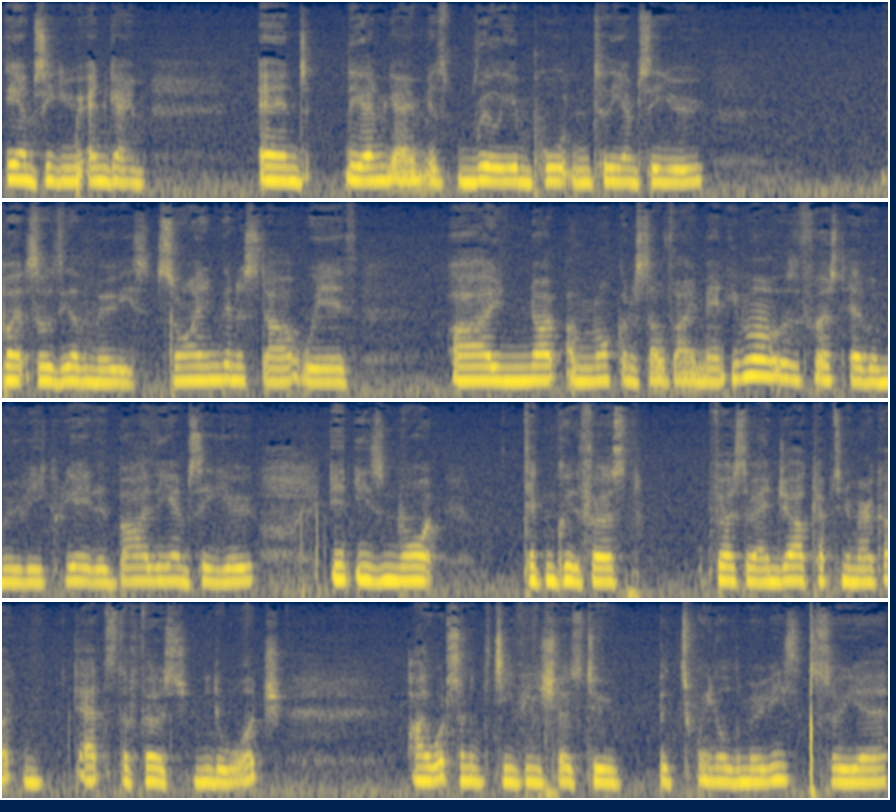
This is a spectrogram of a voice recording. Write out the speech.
the MCU Endgame. And the Endgame is really important to the MCU, but so is the other movies. So I'm going to start with. I know I'm not to start with Iron Man, even though it was the first ever movie created by the MCU. It is not technically the first first Avenger, Captain America. That's the first you need to watch. I watched some of the TV shows too between all the movies. So yeah,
